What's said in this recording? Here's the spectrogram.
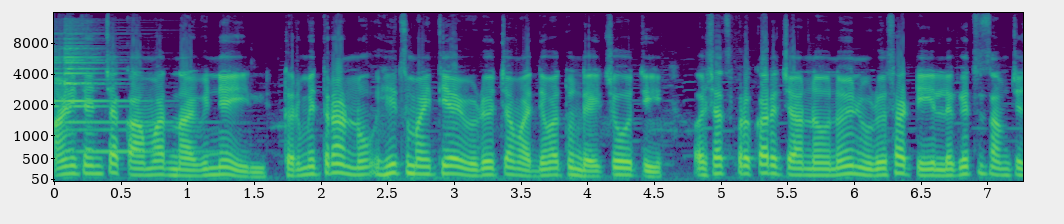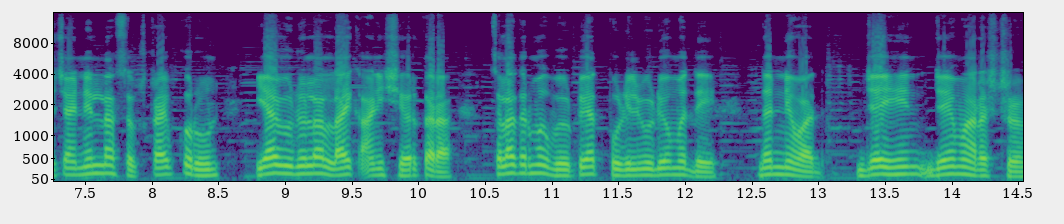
आणि त्यांच्या कामात नाविन्य येईल. तर मित्रांनो हीच माहिती या व्हिडिओच्या माध्यमातून द्यायची होती. अशाच प्रकारच्या नवनवीन व्हिडिओसाठी लगेचच आमच्या चॅनेलला सबस्क्राईब करून या व्हिडिओला लाईक आणि शेअर करा. चला तर मग भेटूयात पुढील व्हिडिओमध्ये. धन्यवाद. जय हिंद जय महाराष्ट्र.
